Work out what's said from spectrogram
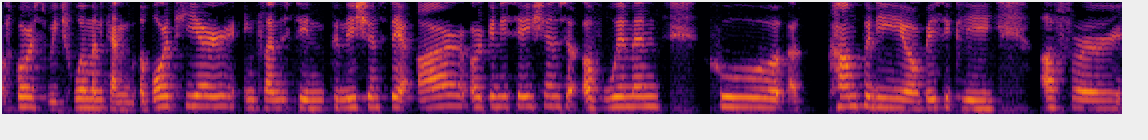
Of course, which women can abort here in clandestine conditions. There are organizations of women who accompany or basically offer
